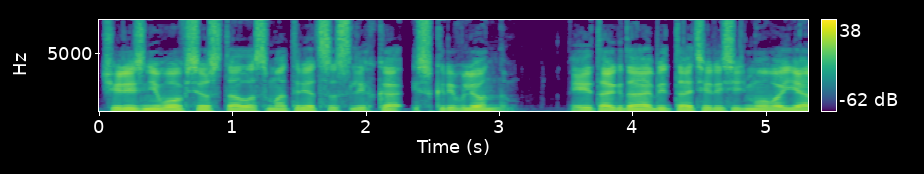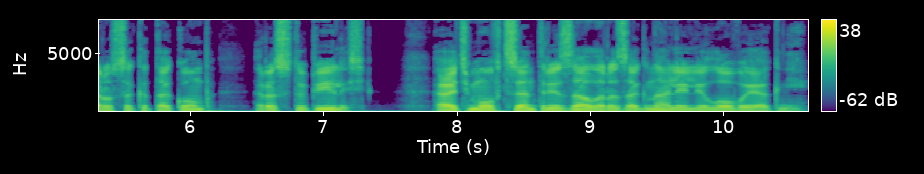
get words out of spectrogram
Через него все стало смотреться слегка искривленным. И тогда обитатели седьмого яруса катакомб расступились, а тьму в центре зала разогнали лиловые огни.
